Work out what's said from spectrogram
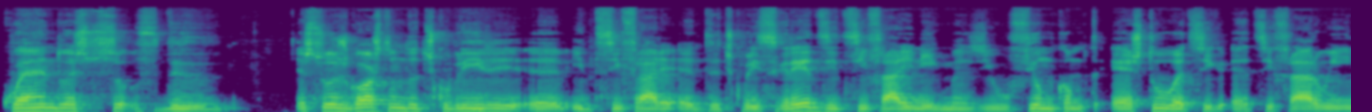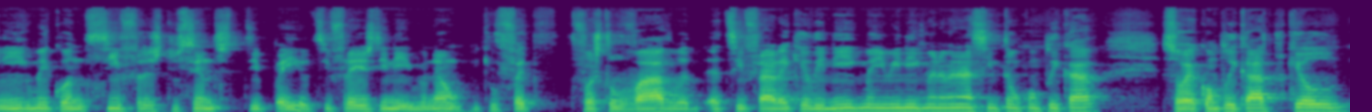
quando as pessoas, de, as pessoas gostam de descobrir uh, e decifrar, uh, de descobrir segredos e decifrar enigmas. E o filme, como és tu a, a decifrar o enigma, e quando decifras, tu sentes tipo, ei, eu decifrei este enigma. Não, aquilo foi, foste levado a, a decifrar aquele enigma e o enigma não era assim tão complicado. Só é complicado porque ele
